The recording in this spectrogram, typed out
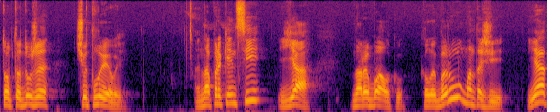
Тобто дуже чутливий. Наприкінці я на рибалку, коли беру монтажі, я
